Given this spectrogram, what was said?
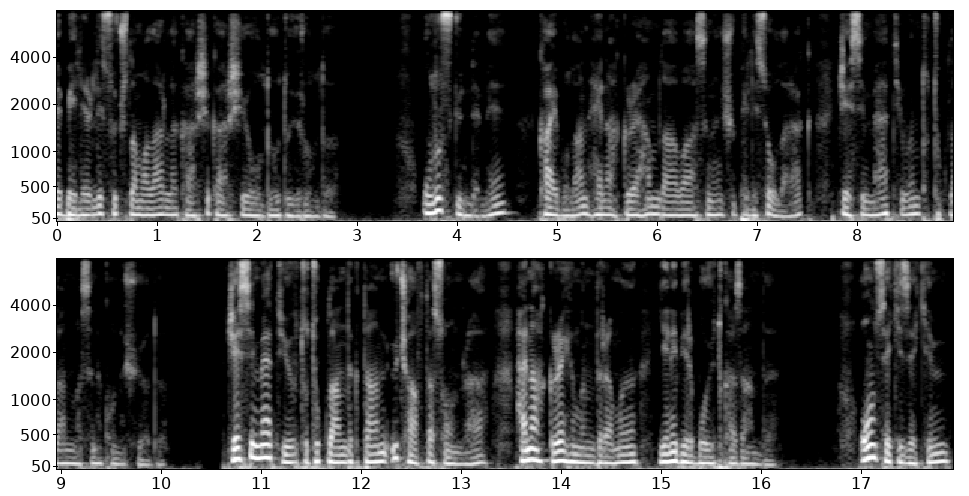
ve belirli suçlamalarla karşı karşıya olduğu duyuruldu. Ulus gündemi kaybolan Hannah Graham davasının şüphelisi olarak Jesse Matthew'ın tutuklanmasını konuşuyordu. Jesse Matthew tutuklandıktan 3 hafta sonra Hannah Graham'ın dramı yeni bir boyut kazandı. 18 Ekim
